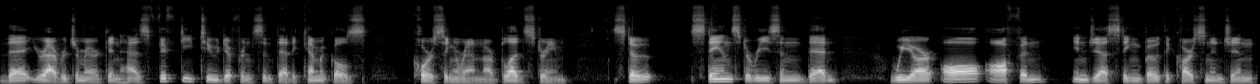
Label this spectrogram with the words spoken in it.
that your average American has 52 different synthetic chemicals coursing around in our bloodstream. Sto- stands to reason that we are all often ingesting both a carcinogen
